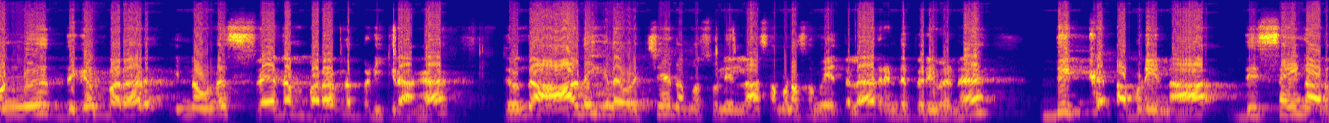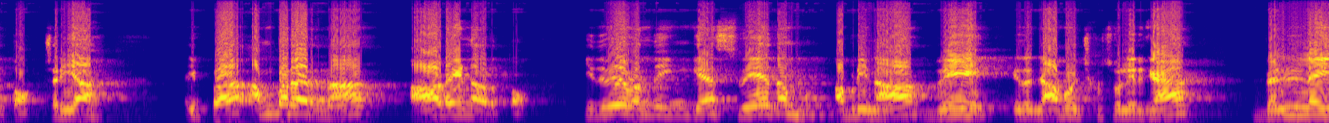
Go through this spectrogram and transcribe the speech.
ஒண்ணு திகம்பரர் இன்னொன்னு ஸ்வேதம்பரர்னு பிரிக்கிறாங்க. இது வந்து ஆடைகளை வச்சே நம்ம சொல்லிடலாம் சமண சமயத்துல ரெண்டு பிரிவுன்னு திக் அப்படின்னா திசைன்னு அர்த்தம். சரியா? இப்ப அம்பரர்னா ஆடைன்னு அர்த்தம். இதுவே வந்து இங்க ஸ்வேதம் அப்படின்னா வே. இதை ஞாபகம் சொல்லியிருக்கேன். வெள்ளை.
